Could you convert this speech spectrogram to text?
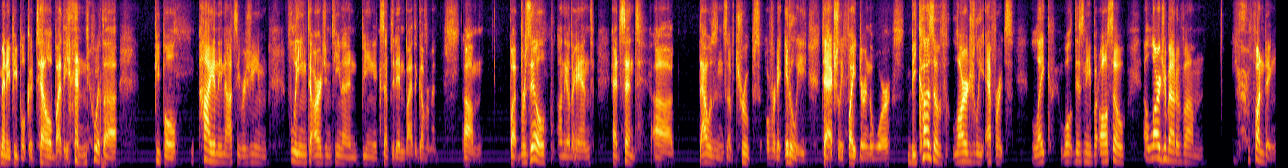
many people could tell by the end with uh, people high in the Nazi regime fleeing to Argentina and being accepted in by the government. Um, but Brazil, on the other hand, had sent uh, thousands of troops over to Italy to actually fight during the war because of largely efforts like Walt Disney, but also a large amount of um, funding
